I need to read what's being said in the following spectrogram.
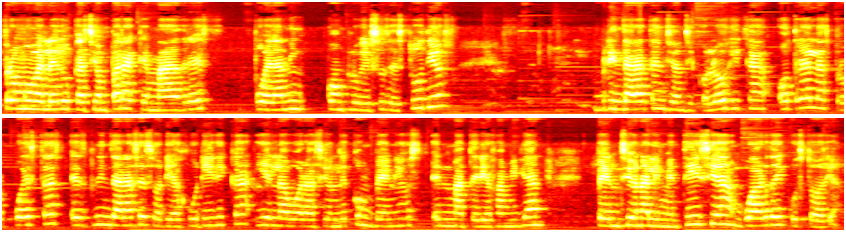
Promover la educación para que madres puedan concluir sus estudios. Brindar atención psicológica. Otra de las propuestas es brindar asesoría jurídica y elaboración de convenios en materia familiar, pensión alimenticia, guarda y custodia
